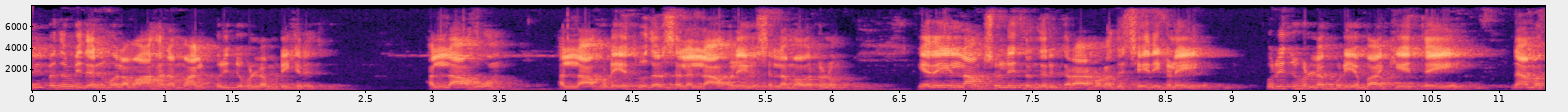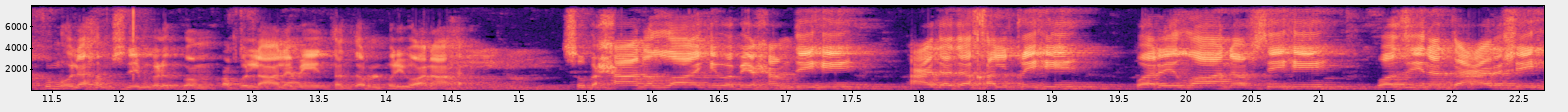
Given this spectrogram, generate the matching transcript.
என்பதும் இதன் மூலமாக நம்மால் புரிந்து கொள்ள முடிகிறது. அல்லாஹுவும் அல்லாஹுடைய தூதர் ஸல்லல்லாஹு அலைஹி வஸல்லம் அவர்களும் எதையெல்லாம் சொல்லி தந்திருக்கிறார்கள் அந்த செய்திகளை புரிந்து கொள்ளக்கூடிய பாக்கியத்தை நமக்கும் உலக முஸ்லீம்களுக்கும் ரப்புல் ஆலமீன் தந்தருள் புரிவானாக சுபஹான் அல்லாஹி வபிஹம்திஹி عدد خلقه ورضا نفسه وزنة عرشه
